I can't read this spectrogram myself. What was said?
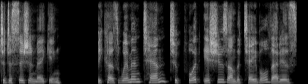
to decision making because women tend to put issues on the table that is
